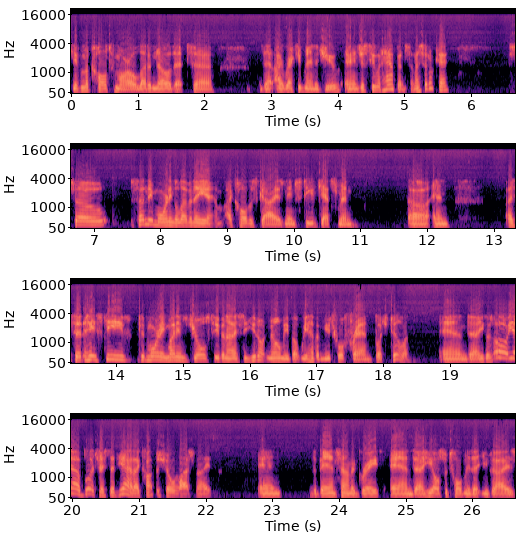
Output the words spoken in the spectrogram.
Give him a call tomorrow. Let him know that uh, that I recommended you, and just see what happens. And I said, okay. So Sunday morning, 11 a.m., I call this guy. His name's Steve Getzman, uh, and I said, "Hey, Steve. Good morning. My name's Joel Steve, and I said, you don't know me, but we have a mutual friend, Butch Dillon." And uh, he goes, "Oh yeah, Butch." I said, "Yeah." And I caught the show last night, and the band sounded great. And uh, he also told me that you guys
